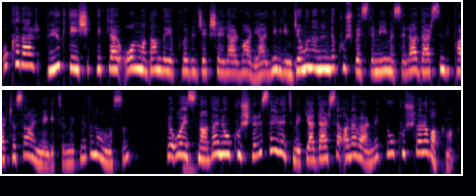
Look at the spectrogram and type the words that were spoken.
o kadar büyük değişiklikler olmadan da yapılabilecek şeyler var ya. Ne bileyim camın önünde kuş beslemeyi mesela dersin bir parçası haline getirmek neden olmasın? Ve o esnada hani o kuşları seyretmek ya derse ara vermek ve o kuşlara bakmak.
